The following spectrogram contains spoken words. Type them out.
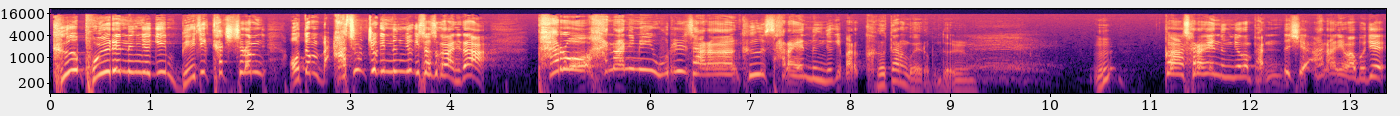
그 보혈의 능력이 매직 타치처럼 어떤 마술적인 능력이 있어서가 아니라 바로 하나님이 우리를 사랑한 그 사랑의 능력이 바로 그렇다는 거예요, 여러분들. 응? 그러니까 사랑의 능력은 반드시 하나님 아버지의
